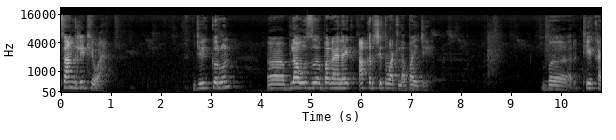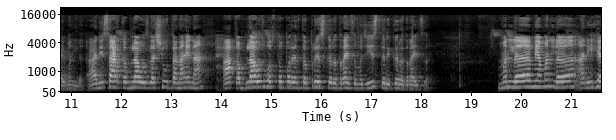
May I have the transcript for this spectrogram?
चांगली ठेवा. जे करून ब्लाऊज बघायला एक आकर्षित वाटला पाहिजे. बर ठीक आहे म्हणलं. आणि सारखं ब्लाऊजला शिवताना आहे ना आका ब्लाऊज होतोपर्यंत प्रेस करत राहायचं म्हणजे इस्त्री करत राहायचं. म्हणलं मी म्हणलं आणि हे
